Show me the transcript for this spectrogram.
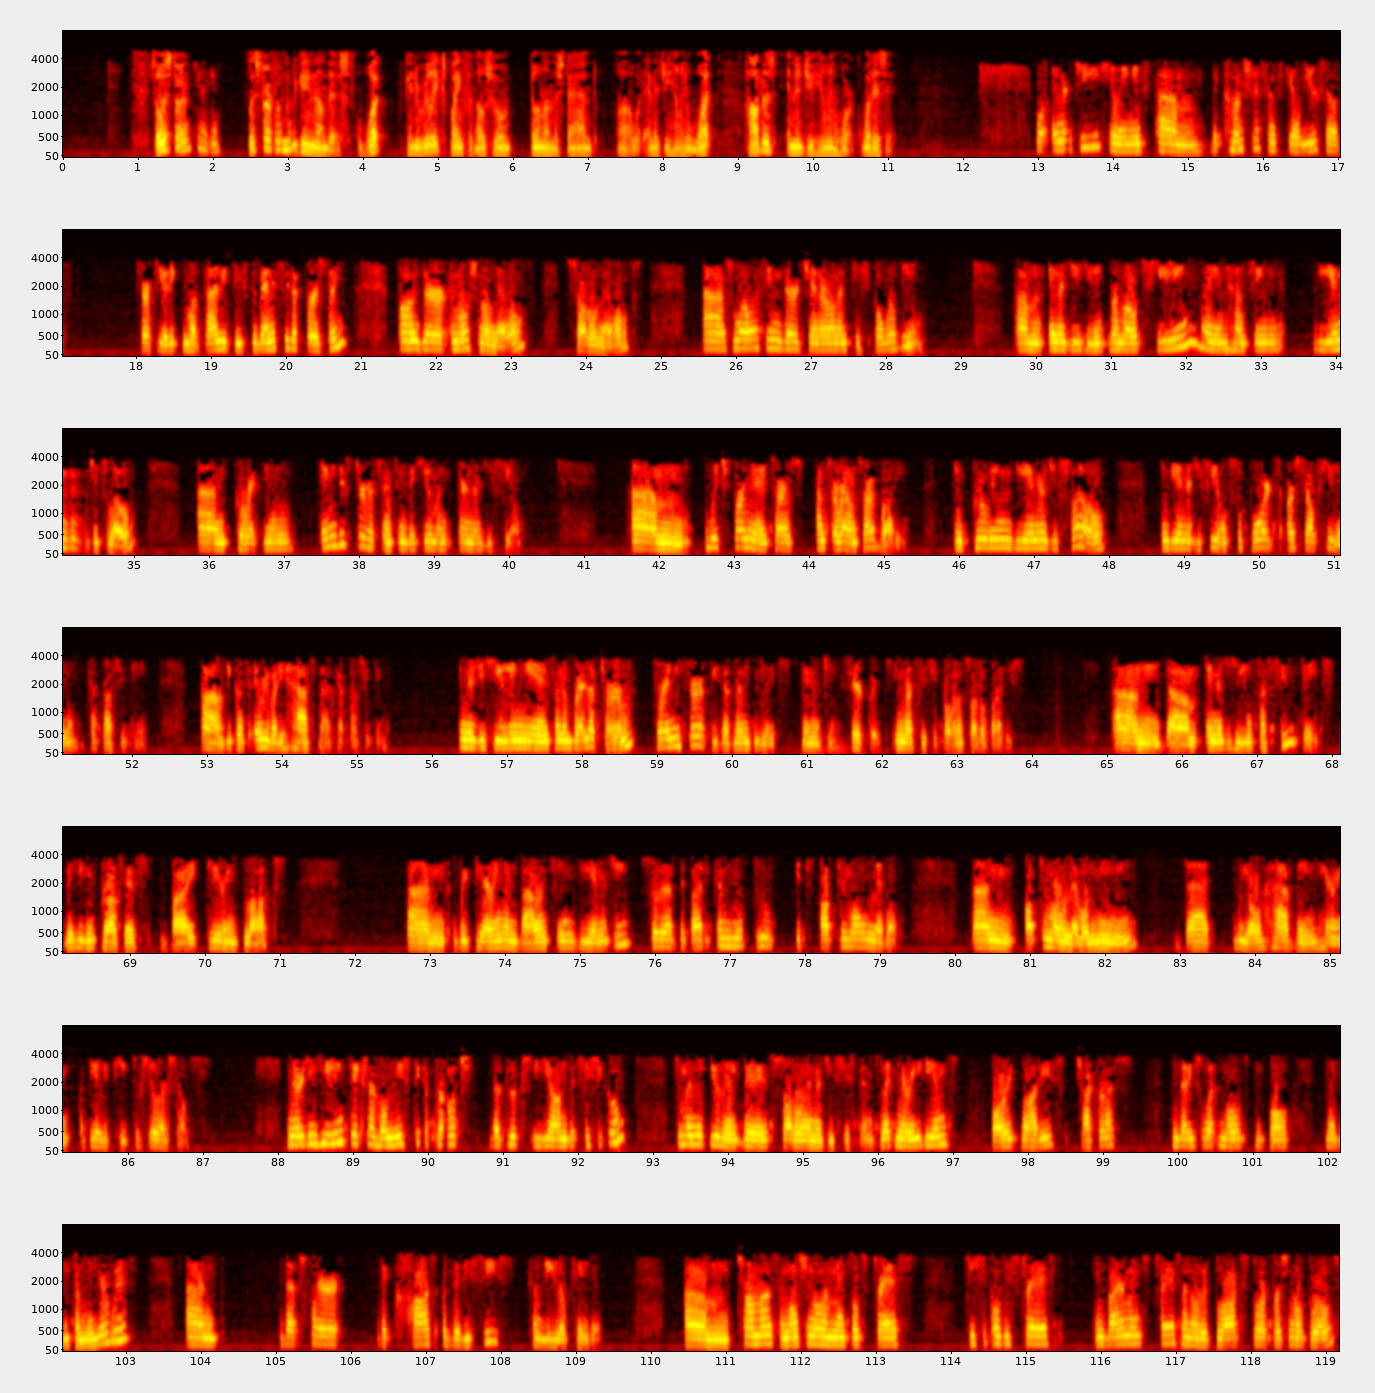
So, so let's start. again. Let's start from mm-hmm. the beginning on this. What can you really explain for those who don't understand uh, what energy healing? What, how does energy healing work? What is it? Well, energy healing is um, the conscious and skilled use of therapeutic modalities to benefit a person on their emotional levels, subtle levels, as well as in their general and physical well-being. Um, energy healing promotes healing by enhancing the energy flow and correcting any disturbances in the human energy field, um, which permeates our, and surrounds our body. Improving the energy flow in the energy field supports our self-healing capacity um, because everybody has that capacity. Energy healing is an umbrella term for any therapy that manipulates energy circuits in our physical and subtle bodies. And um, energy healing facilitates the healing process by clearing blocks and repairing and balancing the energy so that the body can move to its optimal level. And optimal level meaning that we all have the inherent ability to heal ourselves. Energy healing takes a holistic approach that looks beyond the physical to manipulate the subtle energy systems like meridians, auric bodies, chakras, and that is what most people may be familiar with. And that's where the cause of the disease can be located. Um, traumas, emotional and mental stress, physical distress, environment stress, and other blocks to our personal growth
